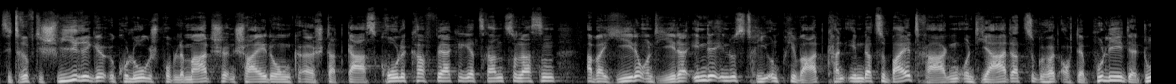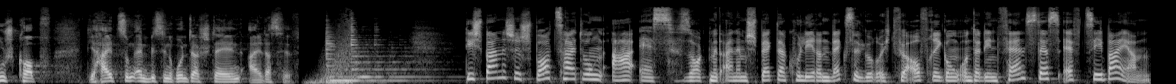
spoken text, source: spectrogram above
Sie trifft die schwierige, ökologisch problematische Entscheidung, äh, statt Gas Kohlekraftwerke jetzt ranzulassen. Aber jede und jeder in der Industrie und privat kann eben dazu beitragen. Und ja, dazu gehört auch der Pulli, der Duschkopf, die Heizung ein bisschen runterstellen. All das hilft. Die spanische Sportzeitung AS sorgt mit einem spektakulären Wechselgerücht für Aufregung unter den Fans des FC Bayern.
